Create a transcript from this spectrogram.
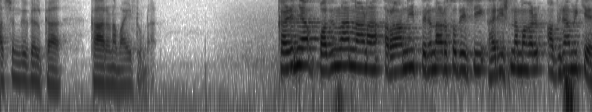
ആശങ്കകൾക്ക് കാരണമായിട്ടുണ്ട്. കഴിഞ്ഞ പതിനാലിനാണ് റാന്നി പെരുന്നാട് സ്വദേശി ഹരീഷിന്റെ മകൾ അഭിരാമിക്ക്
